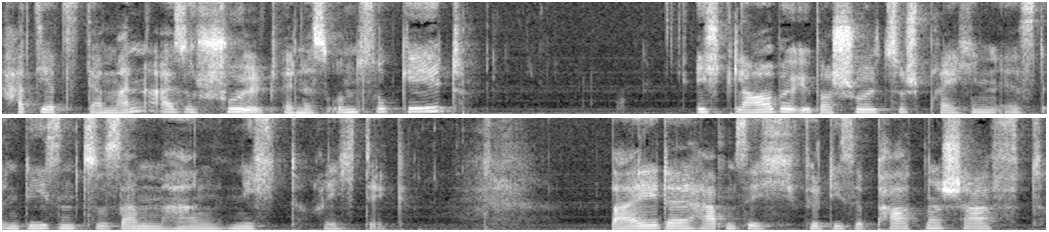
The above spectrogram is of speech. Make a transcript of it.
Hat jetzt der Mann also Schuld, wenn es uns so geht? Ich glaube, über Schuld zu sprechen ist in diesem Zusammenhang nicht richtig. Beide haben sich für diese Partnerschaft,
